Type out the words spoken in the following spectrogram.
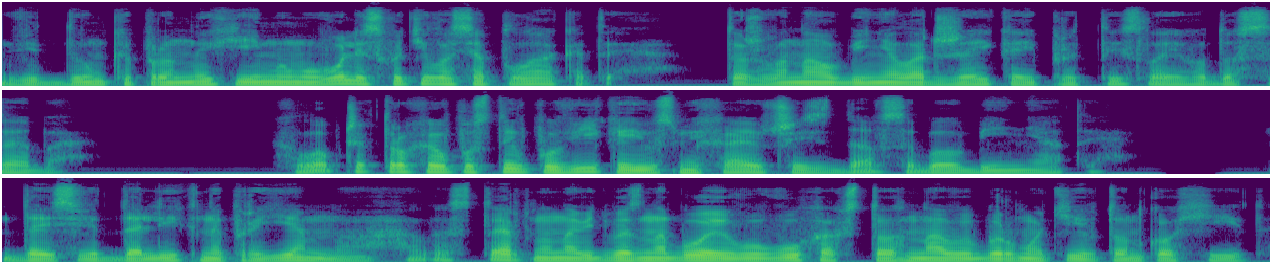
Від думки про них їй мимоволі схотілося плакати, тож вона обійняла Джейка і притисла його до себе. Хлопчик трохи опустив повіки і, усміхаючись, дав себе обійняти. Десь віддалік неприємно, але стерпно навіть без набоїв у вухах стогнав і бурмотів тонкохід.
